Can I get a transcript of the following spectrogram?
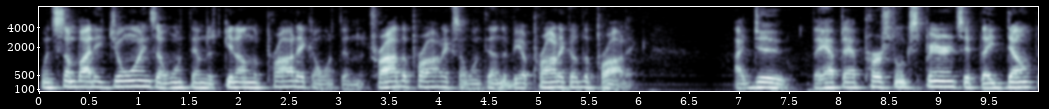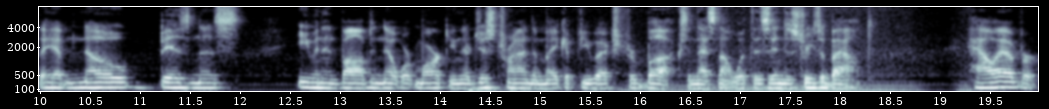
When somebody joins, I want them to get on the product. I want them to try the products. I want them to be a product of the product. I do. They have to have personal experience. If they don't, they have no business even involved in network marketing. They're just trying to make a few extra bucks, and that's not what this industry is about. However,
